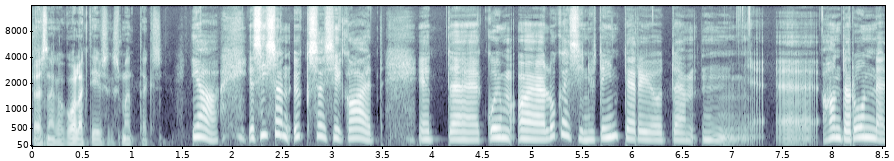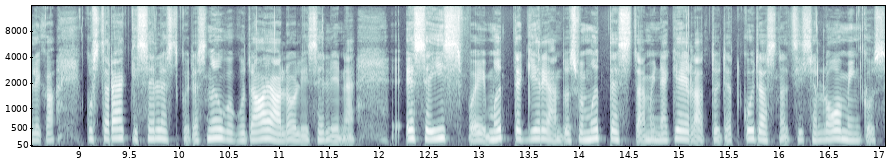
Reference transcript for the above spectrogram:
ühesõnaga kollektiivseks mõtteks. Jaa, ja siis on üks asi ka, et, et äh, kui ma äh, lugesin ühte intervjuud äh, Hando Runneliga, kus ta rääkis sellest, kuidas Nõukogude ajal oli selline esseism või mõttekirjandus või mõtestamine keelatud ja et kuidas nad siis seal loomingus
